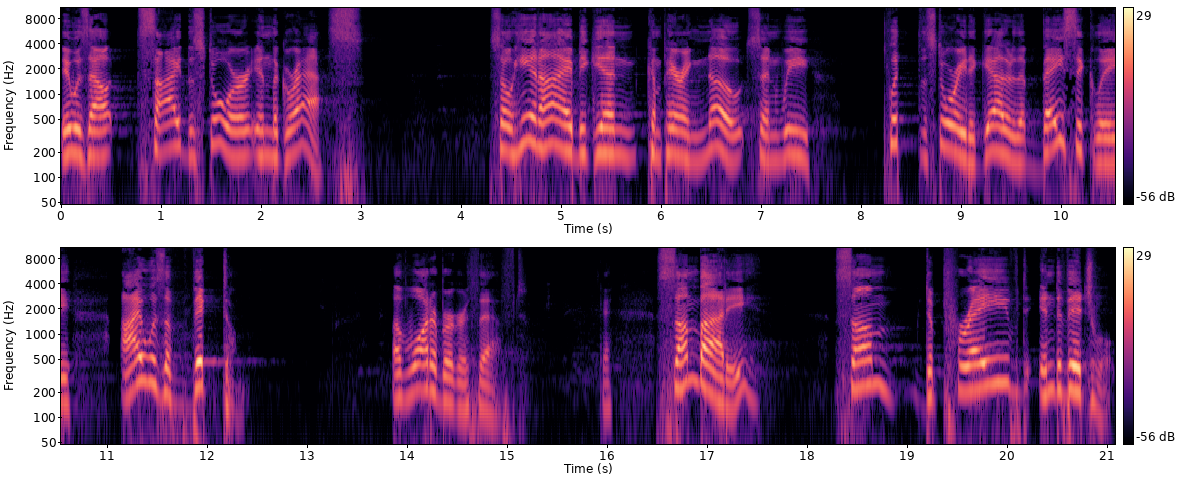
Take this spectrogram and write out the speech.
It was outside the store in the grass. So he and I begin comparing notes, and we put the story together that basically I was a victim of Whataburger theft. Okay? Somebody, some depraved individual,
